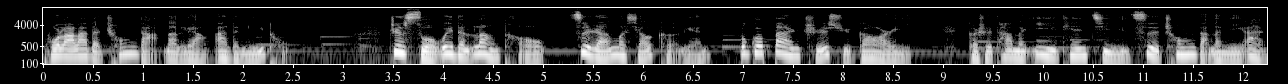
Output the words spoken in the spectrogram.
扑啦啦地冲打那两岸的泥土。这所谓的浪头，自然么小可怜，不过半尺许高而已。可是他们一天几次冲打那泥岸，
